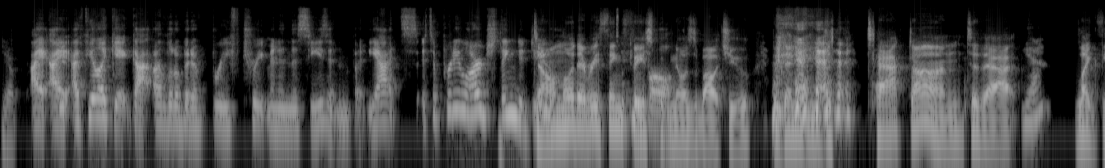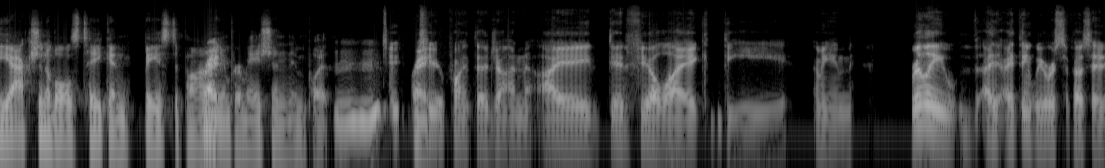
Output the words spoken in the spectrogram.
Yep. I, I I feel like it got a little bit of brief treatment in the season, but yeah, it's it's a pretty large thing to do. download everything. Facebook knows about you. But then you just tacked on to that Yeah. Like the actionables taken based upon Right. the information input. hmm To, Right. to your point though, John, I did feel like the I mean, really I, I think we were supposed to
